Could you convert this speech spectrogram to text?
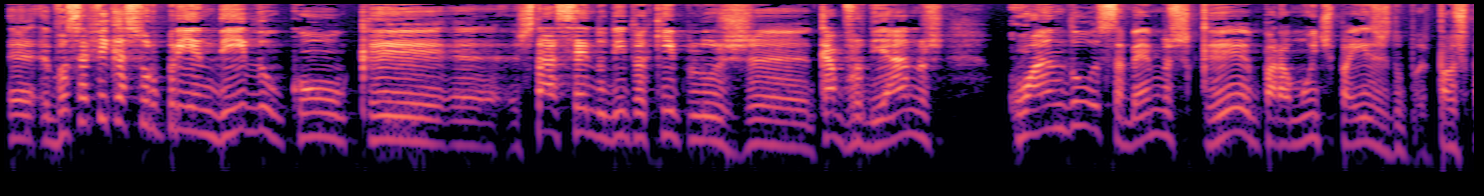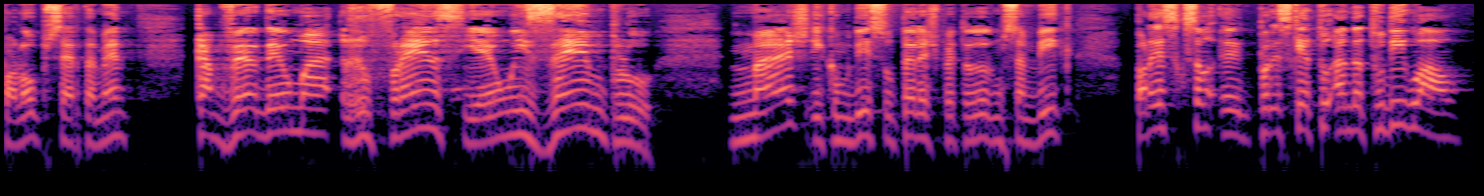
eh, você fica surpreendido com o que eh, está sendo dito aqui pelos eh, cabo-verdianos quando sabemos que, para muitos países, para os palopes certamente, Cabo Verde é uma referência, é um exemplo. Mas, e como disse o telespectador de Moçambique, parece que, são- eh, parece que é anda tudo igual.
